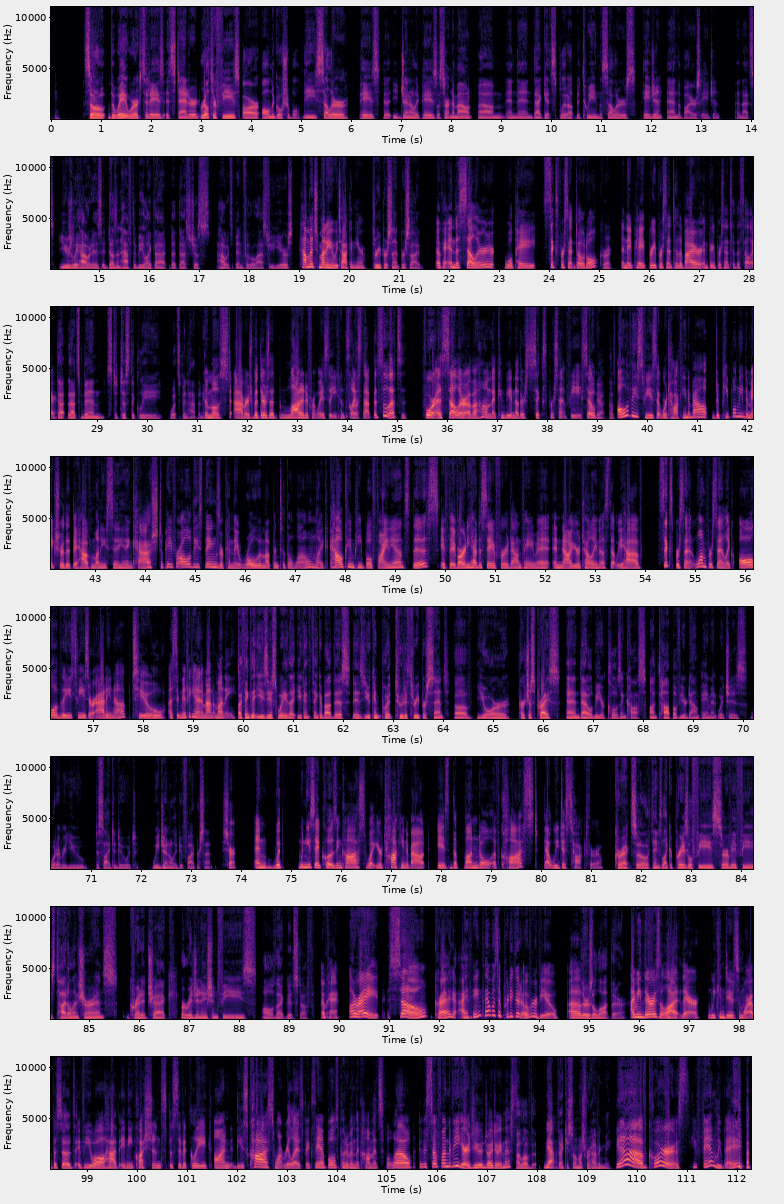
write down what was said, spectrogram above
so the way it works today is it's standard. Realtor fees are all negotiable. The seller pays uh, generally pays a certain amount, um, and then that gets split up between the seller's agent and the buyer's agent. And that's usually how it is. It doesn't have to be like that, but that's just how it's been for the last few years. How much money are we talking here? 3% per side. Okay. And the seller will pay 6% total. Correct. And they pay 3% to the buyer and 3% to the seller. That that's been statistically what's been happening. The most average, but there's a lot of different ways that you can slice Correct. that. But still that's for a seller of a home, that can be another 6% fee. So, yeah, all of these fees that we're talking about, do people need to make sure that they have money sitting in cash to pay for all of these things, or can they roll them up into the loan? Like, how can people finance this if they've already had to save for a down payment? And now you're telling us that we have 6%, 1%, like all of these fees are adding up to a significant amount of money. I think the easiest way that you can think about this is you can put 2 to 3% of your purchase price and that'll be your closing costs on top of your down payment, which is whatever you decide to do, which we generally do 5%. Sure. And with when you say closing costs, what you're talking about is the bundle of cost that we just talked through. Correct. So things like appraisal fees, survey fees, title insurance, credit check, origination fees, all of that good stuff. Okay. All right. So, Craig, I think that was a pretty good overview of. There's a lot there. I mean, there is a lot there. We can do some more episodes. If you all have any questions specifically on these costs, want real life examples, put them in the comments below. It was so fun to be here. Did you enjoy doing this? I loved it. yeah. Thank you so much for having me. Yeah, of course. You family, babe.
